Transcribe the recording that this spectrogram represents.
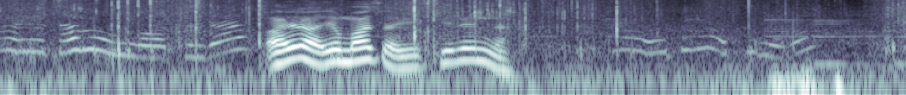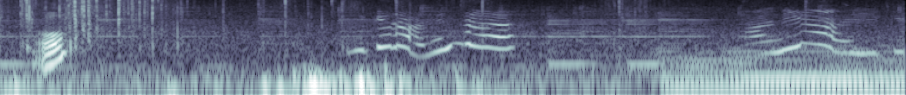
아 이거 잘못 온거 같은데? 아니라, 요 맞아. 이거 길 있네. 이거 어떻게 이거? 어? 아닌데? 아니야 이게.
